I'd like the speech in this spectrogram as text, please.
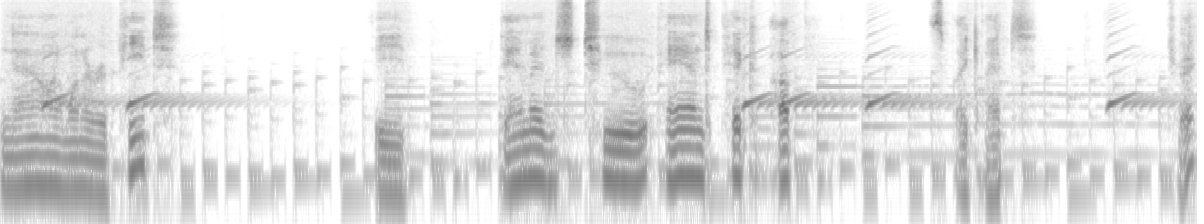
Now I want to repeat the damage to and pick up spike mitt trick.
